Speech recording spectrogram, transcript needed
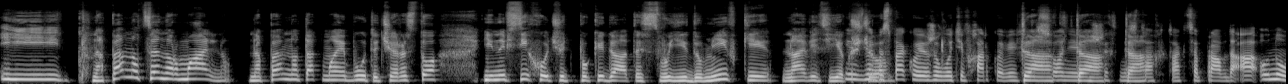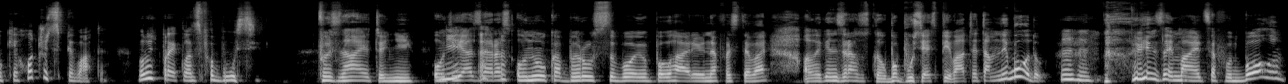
І напевно це нормально. Напевно, так має бути. Через то і не всі хочуть покидати свої домівки, навіть І з якщо небезпекою живуть і в Харкові, і в Так, Херсоні, і в інших так. містах. Так, це правда. А онуки хочуть співати? Беруть приклад з бабусі. ви знаєте, ні. От Ні? я зараз онука беру з собою в Болгарію на фестиваль, але він зразу сказав: бабуся, я співати там не буду. Угу. Він займається футболом,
